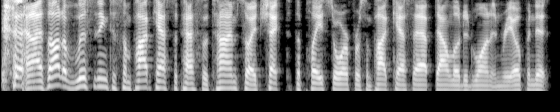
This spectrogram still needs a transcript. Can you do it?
and I thought of listening to some podcasts to pass the time, so I checked the Play Store for some podcast app, downloaded one, and reopened it.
